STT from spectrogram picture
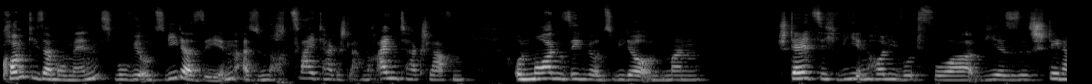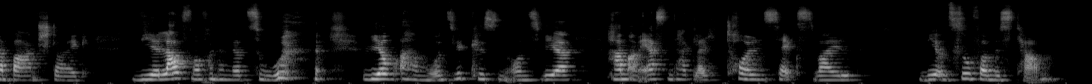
kommt dieser Moment, wo wir uns wiedersehen, also noch zwei Tage schlafen, noch einen Tag schlafen und morgen sehen wir uns wieder und man stellt sich wie in Hollywood vor, wir stehen am Bahnsteig, wir laufen aufeinander zu, wir umarmen uns, wir küssen uns, wir haben am ersten Tag gleich tollen Sex, weil wir uns so vermisst haben.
